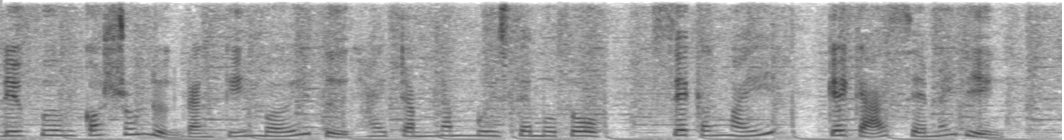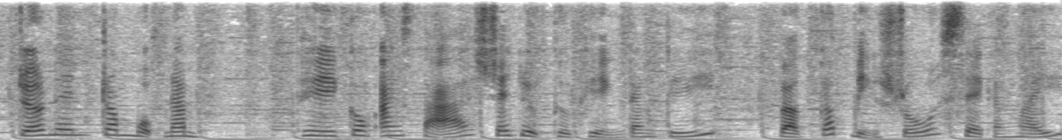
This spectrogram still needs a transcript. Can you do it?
địa phương có số lượng đăng ký mới từ 250 xe mô tô, xe gắn máy, kể cả xe máy điện, trở lên trong một năm, thì công an xã sẽ được thực hiện đăng ký và cấp biển số xe gắn máy.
